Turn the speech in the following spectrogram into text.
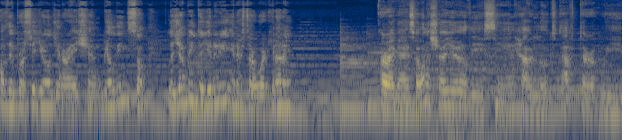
of the procedural generation building. So let's jump into Unity and start working on it. Alright guys, so I want to show you the scene, how it looks after we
